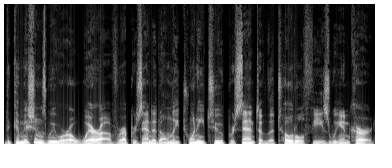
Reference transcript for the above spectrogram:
The commissions we were aware of represented only 22% of the total fees we incurred.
